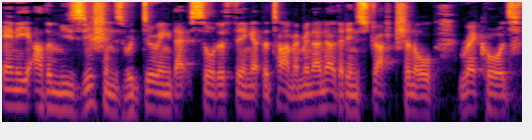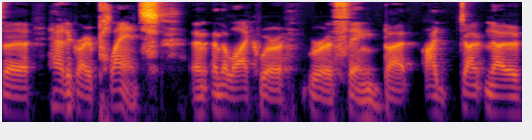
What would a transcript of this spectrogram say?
any other musicians were doing that sort of thing at the time. I mean, I know that instructional records for how to grow plants and, and the like were, were a thing, but I don't know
